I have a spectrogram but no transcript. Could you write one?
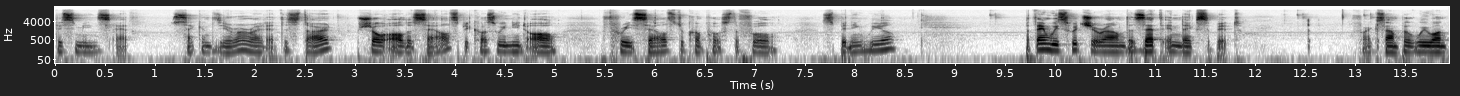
this means at second zero, right at the start, show all the cells because we need all three cells to compose the full spinning wheel. But then we switch around the z index a bit. For example, we want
